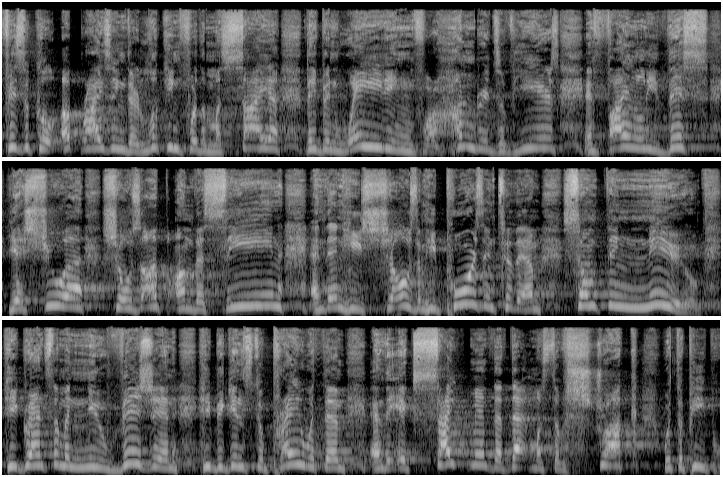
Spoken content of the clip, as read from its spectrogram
physical uprising. They're looking for the Messiah. They've been waiting for hundreds of years, and finally, this Yeshua shows up on the scene, and then he shows them, he pours into them something new. He grants them a new vision. He begins to pray with them, and the excitement that that must have struck with the people.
